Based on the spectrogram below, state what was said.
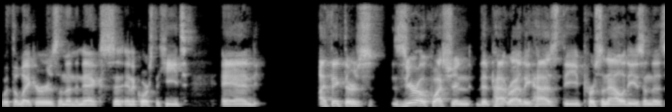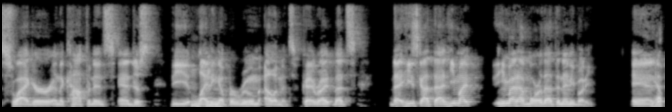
with the Lakers and then the Knicks, and, and of course the Heat, and I think there's zero question that Pat Riley has the personalities and the swagger and the confidence and just the lighting up a room element. Okay, right? That's that he's got that. He might he might have more of that than anybody. And yep.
